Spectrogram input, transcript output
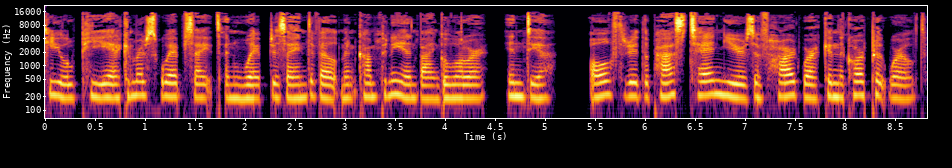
TOP e-commerce website and web design development company in Bangalore, India. All through the past 10 years of hard work in the corporate world,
